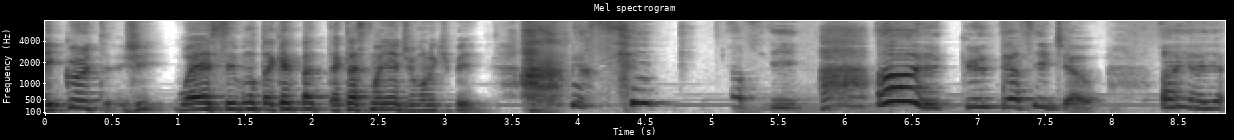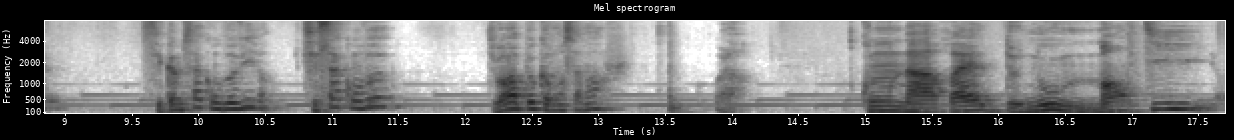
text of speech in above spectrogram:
Écoute, j'ai... Ouais, c'est bon, t'as quelle ta classe moyenne, je vais m'en occuper. Ah, merci. Merci. Ah, écoute, merci, ciao. Aïe, aïe, aïe. C'est comme ça qu'on veut vivre. C'est ça qu'on veut. Tu vois un peu comment ça marche? Voilà. Qu'on arrête de nous mentir.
